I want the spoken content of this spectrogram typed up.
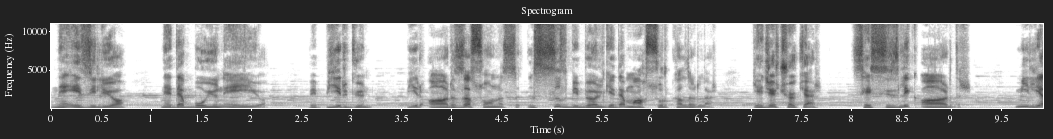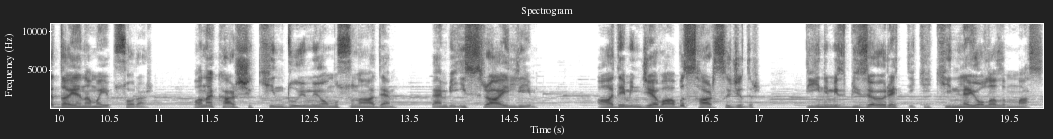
Ne eziliyor ne de boyun eğiyor. Ve bir gün bir arıza sonrası ıssız bir bölgede mahsur kalırlar. Gece çöker, sessizlik ağırdır. Milya dayanamayıp sorar. Bana karşı kin duymuyor musun Adem? Ben bir İsrailliyim. Adem'in cevabı sarsıcıdır. Dinimiz bize öğretti ki kinle yol alınmaz.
